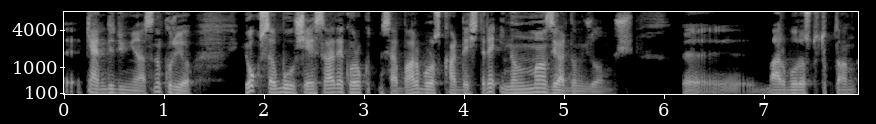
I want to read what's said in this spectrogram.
e, kendi dünyasını kuruyor. Yoksa bu Şehzade Korkut mesela Barbaros kardeşlere inanılmaz yardımcı olmuş. Ee, Barbaros tutuktan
